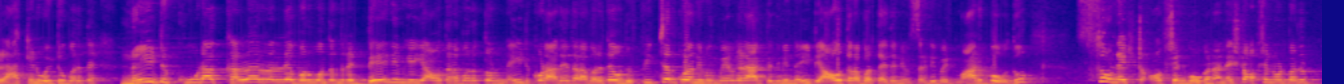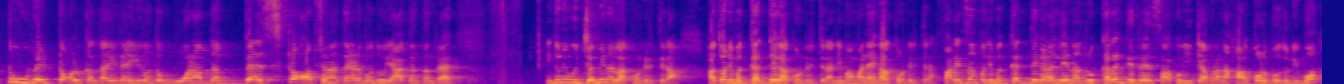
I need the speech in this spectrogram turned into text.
ಬ್ಲ್ಯಾಕ್ ಆ್ಯಂಡ್ ವೈಟು ಬರುತ್ತೆ. ನೈಟ್ ಕೂಡ ಕಲರ್ ಅಲ್ಲೇ ಬರುವಂತಂದ್ರೆ ಡೇ ನಿಮಗೆ ಯಾವ ತರ ಬರುತ್ತೋ ನೈಟ್ ಕೂಡ ಅದೇ ತರ ಬರುತ್ತೆ. ಒಂದು ಫೀಚರ್ ಕೂಡ ನಿಮಗೆ ಮೇಲ್ಗಡೆ ಹಾಕ್ತಿದ್ದೀನಿ. ನೈಟ್ ಯಾವ ತರ ಬರ್ತಾ ಇದೆ ನೀವು ಸರ್ಟಿಫೈಡ್ ಮಾಡಬಹುದು ಸೊ ನೆಕ್ಸ್ಟ್ ಆಪ್ಷನ್ಗೆ ಹೋಗೋಣ. ನೆಕ್ಸ್ಟ್ ಆಪ್ಷನ್ ನೋಡ್ಬೋದು ಟೂ ವೇ ಟಾಲ್ಕ್ ಅಂತ ಇದೆ. ಇದಂತೂ one of the best option ಅಂತ ಹೇಳ್ಬೋದು. ಯಾಕಂತಂದ್ರೆ ಇದು ನೀವು ಜಮೀನಲ್ಲಿ ಹಾಕೊಂಡಿರ್ತೀರಾ? ಅಥವಾ ನಿಮ್ಮ ಗದ್ದೆಗೆ ಹಾಕೊಂಡಿರ್ತೀರಾ? ನಿಮ್ಮ ಮನೆಗೆ ಹಾಕೊಂಡಿರ್ತೀರಾ? ಫಾರ್ ಎಕ್ಸಾಂಪಲ್ ನಿಮ್ಮ ಗದ್ದೆಗಳಲ್ಲಿ ಏನಾದರೂ ಕರೆಂಟ್ ಇದ್ರೆ ಸಾಕು, ಈ ಕ್ಯಾಮ್ರಾನ ಹಾಕೊಳ್ಬೋದು ನೀವು.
